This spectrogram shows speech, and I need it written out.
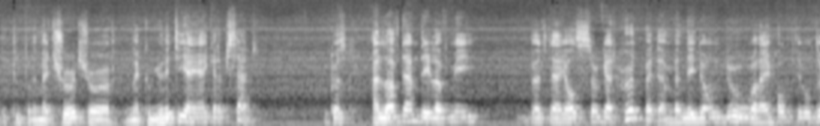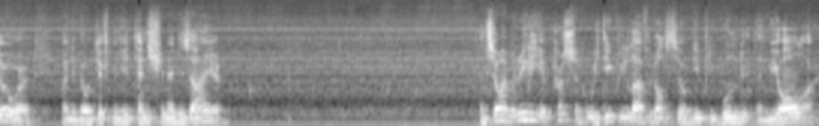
the people in my church or in my community. I, I get upset because I love them, they love me, but I also get hurt by them when they don't do what I hope they will do or when they don't give me the attention I desire. And so I'm really a person who is deeply loved but also deeply wounded, and we all are.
